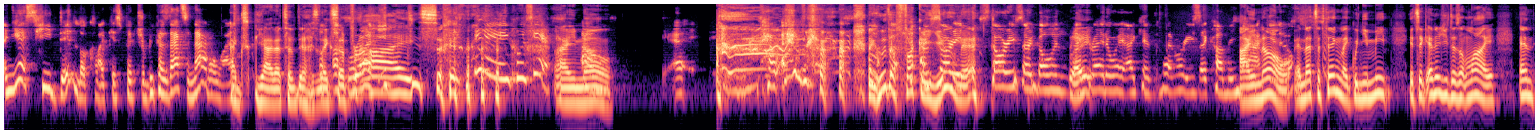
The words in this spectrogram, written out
And yes, he did look like his picture because that's another one. Ex- yeah, that's a that's like surprise. hey, who's here? I know. Um, However, like who the fuck are I'm you, sorry, man? Stories are going Right? like right away. I can memories are coming. Back, I know. you know? And that's the thing. Like when you meet, it's like energy doesn't lie. And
